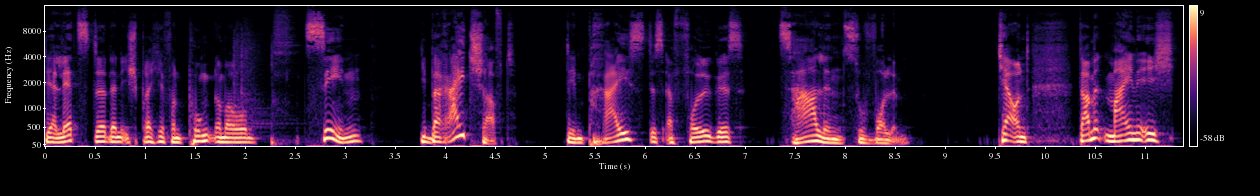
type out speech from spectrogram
der letzte, denn ich spreche von Punkt Nummer 10, die Bereitschaft, den Preis des Erfolges zahlen zu wollen. Tja, und damit meine ich,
